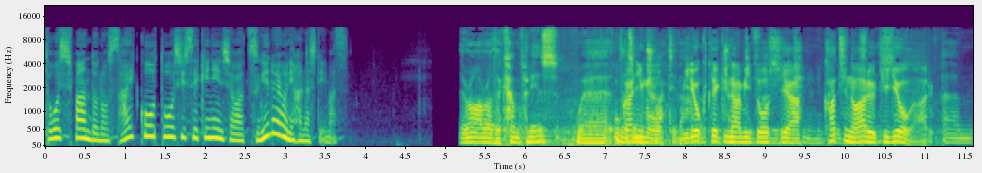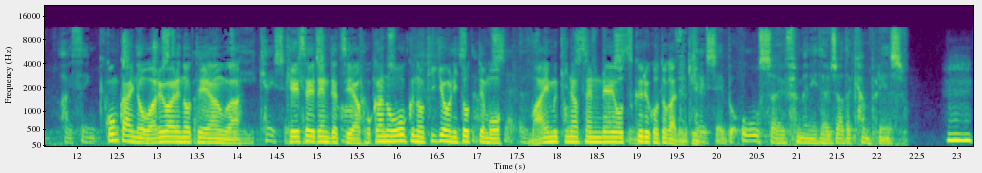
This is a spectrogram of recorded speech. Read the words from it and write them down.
投資ファンドの最高投資責任者は次のように話しています。他にも魅力的な見通しや価値のある企業がある。今回の我々の提案は、京成電鉄や他の多くの企業にとっても前向きな先例を作ることができる。うん、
